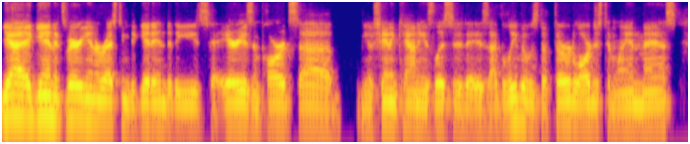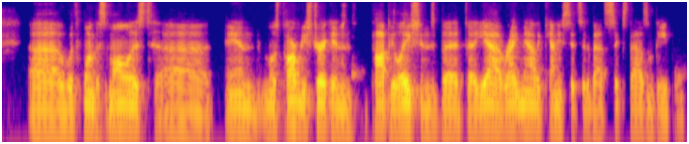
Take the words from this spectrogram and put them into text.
yeah, again, it's very interesting to get into these areas and parts. Uh, you know, Shannon County is listed as, I believe, it was the third largest in land mass uh, with one of the smallest uh, and most poverty stricken populations. But uh, yeah, right now the county sits at about 6,000 people.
